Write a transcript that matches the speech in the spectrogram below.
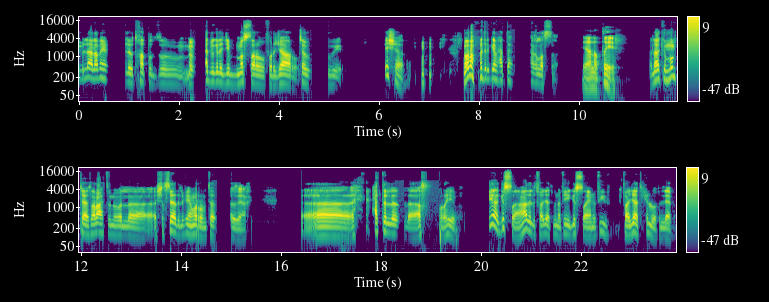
بالله العظيم اللي تخطط ما حد بيقول يجيب مسطرة وفرجار وتسوي. إيش هذا؟ والله ما أدري كيف حتى خلصتها يا لطيف. لكن ممتع صراحة الشخصيات اللي فيها مرة ممتازة يا أخي. آه، حتى ال- الأصل رهيبه فيها قصة هذا اللي تفاجأت منها فيه قصة يعني في مفاجآت حلوة في اللعبة.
